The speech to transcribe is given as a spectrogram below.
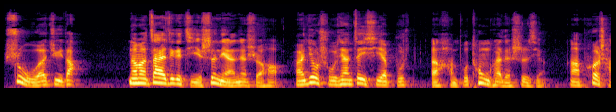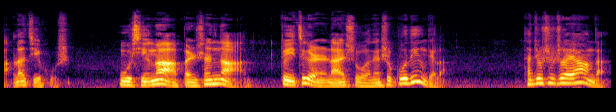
数额巨大。那么，在这个几十年的时候啊，又出现这些不呃很不痛快的事情啊，破产了，几乎是。五行啊本身呢，对这个人来说呢是固定的了，他就是这样的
